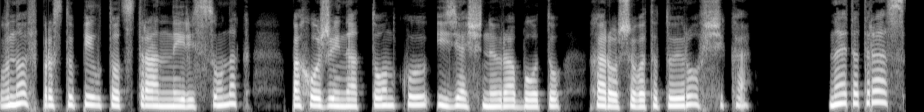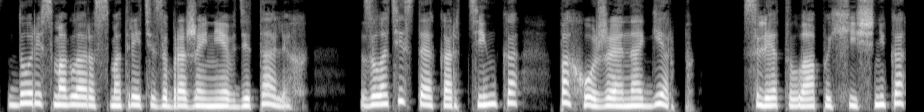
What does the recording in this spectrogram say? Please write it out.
вновь проступил тот странный рисунок, похожий на тонкую, изящную работу хорошего татуировщика. На этот раз Дори смогла рассмотреть изображение в деталях. Золотистая картинка, похожая на герб, след лапы хищника,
